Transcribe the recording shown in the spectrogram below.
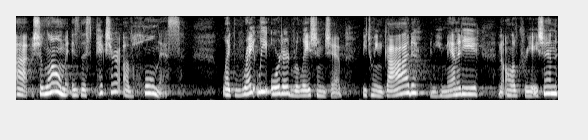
Uh, shalom is this picture of wholeness, like rightly ordered relationship between God and humanity and all of creation,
